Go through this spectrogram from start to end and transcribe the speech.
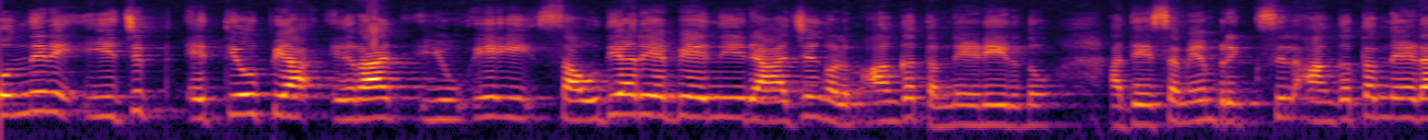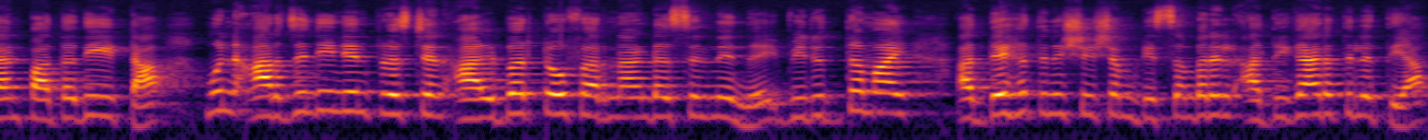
ഒന്നിന് Egypt Ethiopia Iran U A E Saudi Arabia എന്നീ രാജ്യങ്ങളും അംഗത്വം നേടിയിരുന്നു. അതേസമയം ബ്രിക്സിൽ അംഗത്വം നേടാൻ പദ്ധതിയിട്ട മുൻ അർജന്റീനിയൻ പ്രസിഡന്റ് ആൽബർട്ടോ ഫെർണാണ്ടസിൽ നിന്ന് വിരുദ്ധമായി അദ്ദേഹത്തിന് ശേഷം ഡിസംബറിൽ അധികാരത്തിലെത്തിയ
